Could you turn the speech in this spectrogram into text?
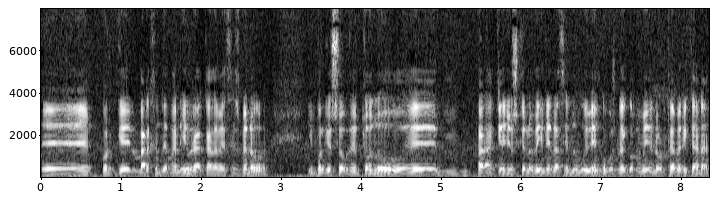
Eh, porque el margen de maniobra cada vez es menor y porque sobre todo eh, para aquellos que lo vienen haciendo muy bien, como es la economía norteamericana,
